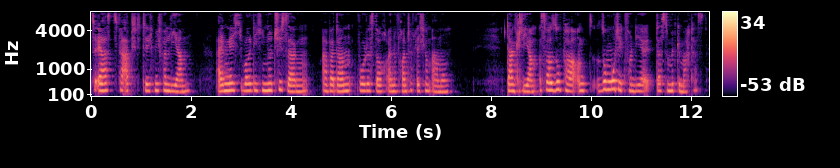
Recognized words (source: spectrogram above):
Zuerst verabschiedete ich mich von Liam. Eigentlich wollte ich ihm nur Tschüss sagen, aber dann wurde es doch eine freundschaftliche Umarmung. Danke, Liam. Es war super und so mutig von dir, dass du mitgemacht hast.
